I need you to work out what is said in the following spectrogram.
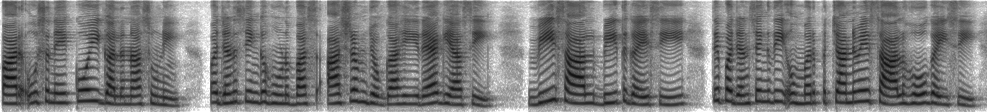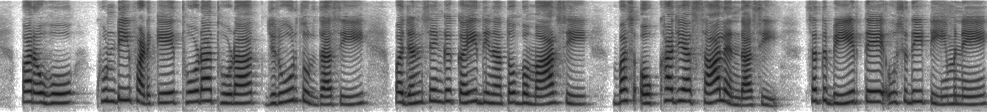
ਪਰ ਉਸ ਨੇ ਕੋਈ ਗੱਲ ਨਾ ਸੁਣੀ। ਭਜਨ ਸਿੰਘ ਹੁਣ ਬਸ ਆਸ਼ਰਮ ਜੋਗਾ ਹੀ ਰਹਿ ਗਿਆ ਸੀ। 20 ਸਾਲ ਬੀਤ ਗਏ ਸੀ ਤੇ ਭਜਨ ਸਿੰਘ ਦੀ ਉਮਰ 95 ਸਾਲ ਹੋ ਗਈ ਸੀ। ਪਰ ਉਹ ਖੁੰਡੀ ਫੜ ਕੇ ਥੋੜਾ ਥੋੜਾ ਜ਼ਰੂਰ ਤੁਰਦਾ ਸੀ। ਭਜਨ ਸਿੰਘ ਕਈ ਦਿਨਾਂ ਤੋਂ ਬਿਮਾਰ ਸੀ, ਬਸ ਔਖਾ ਜਿਹਾ ਸਾਹ ਲੈਂਦਾ ਸੀ। ਸਤਬੀਰ ਤੇ ਉਸ ਦੀ ਟੀਮ ਨੇ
